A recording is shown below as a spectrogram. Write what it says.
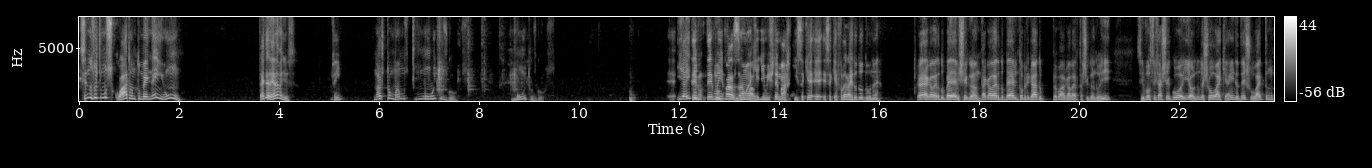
Se nos últimos quatro eu não tomei nenhum. Tá entendendo, Vinícius? Sim. Nós tomamos muitos gols. Muitos gols. E aí teve, tu, teve uma invasão aqui de Mr. Marquinhos. Esse aqui é, esse aqui é fuleiragem do Dudu, né? É, a galera do BF chegando. Tá, galera do BF, muito obrigado pela galera que tá chegando aí. Se você já chegou aí, ó, não deixou o like ainda, deixa o like. Estamos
